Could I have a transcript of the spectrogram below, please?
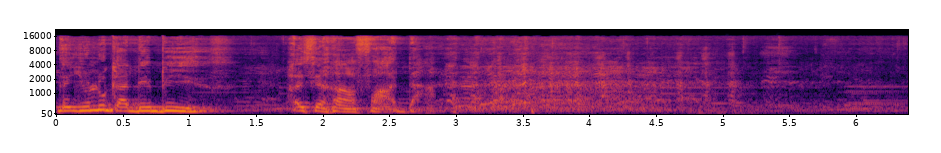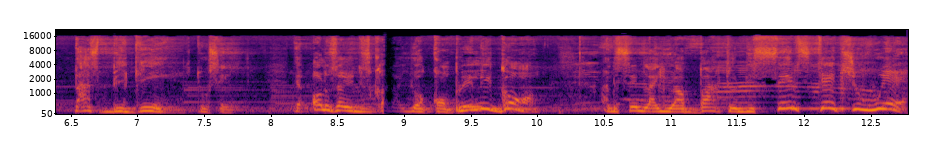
Then you look at the bills. I say, ah, Father. That's begin to say. Then all of a sudden you discover you're completely gone. And it seems like you are back to the same state you were.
